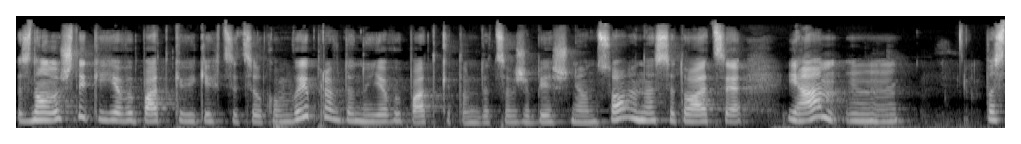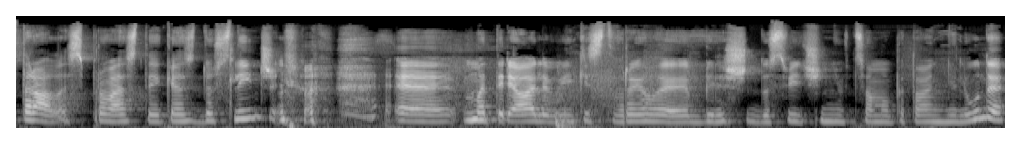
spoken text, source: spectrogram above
знову ж таки є випадки, в яких це цілком виправдано, є випадки, там, де це вже більш нюансована ситуація. Я. М- постаралась провести якесь дослідження е, матеріалів, які створили більш досвідчені в цьому питанні люди.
